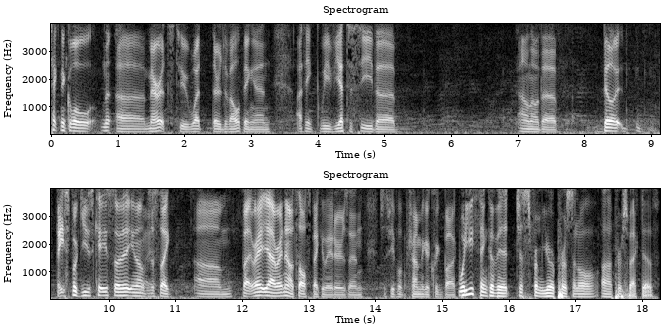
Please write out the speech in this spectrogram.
technical uh, merits to what they're developing and I think we've yet to see the I don't know the bill, Facebook use case of it you know just like um, but right yeah right now it's all speculators and just people trying to make a quick buck. what do you think of it just from your personal uh, perspective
